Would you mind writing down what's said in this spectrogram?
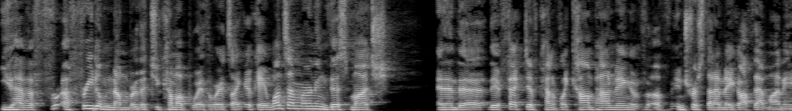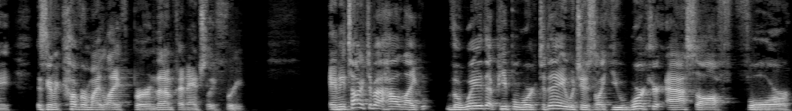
you have a, fr- a freedom number that you come up with where it's like okay once I'm earning this much and then the the effective kind of like compounding of, of interest that I make off that money is going to cover my life burn. Then I'm financially free. And he talked about how like the way that people work today, which is like you work your ass off for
